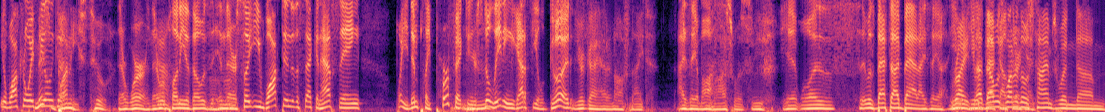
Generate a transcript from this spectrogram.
You're walking away Miss feeling good. bunnies too. There were. There were plenty of those Uh-huh. in there. So you walked into the second half saying, boy, you didn't play perfect and Mm-hmm. you're still leading. You got to feel good. Your guy had an off night. Isaiah Moss. Moss was eef. It was it was back to bad Isaiah. He- right. he that, that back was out one of those again. times when um,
